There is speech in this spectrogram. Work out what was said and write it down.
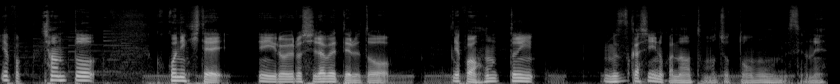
やっぱちゃんと、ここに来て、いろいろ調べてると、やっぱ本当に難しいのかなともちょっと思うんですよね。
